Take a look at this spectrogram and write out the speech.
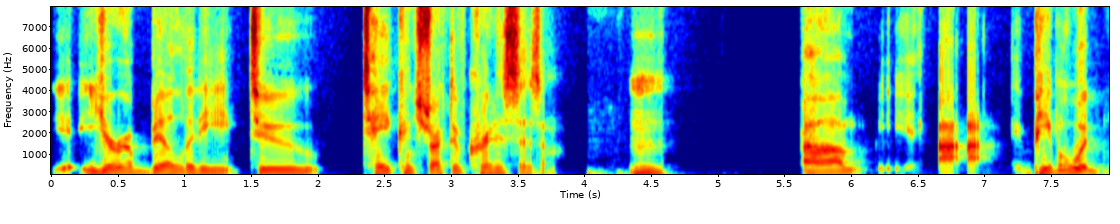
your ability to take constructive criticism. Mm. Um, I, I, people would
